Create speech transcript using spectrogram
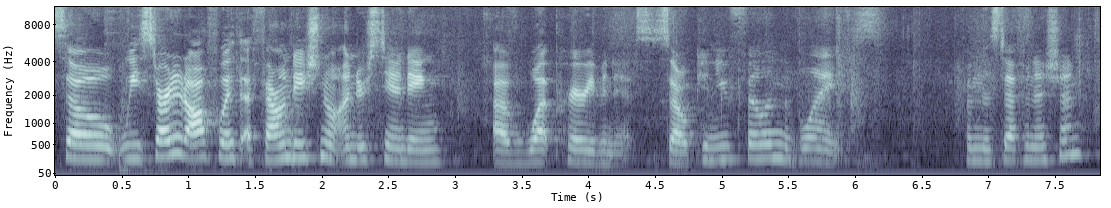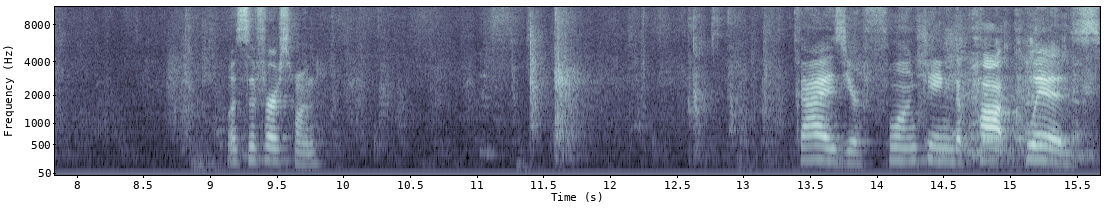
So, we started off with a foundational understanding of what prayer even is. So, can you fill in the blanks from this definition? What's the first one? Guys, you're flunking the pop quiz.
